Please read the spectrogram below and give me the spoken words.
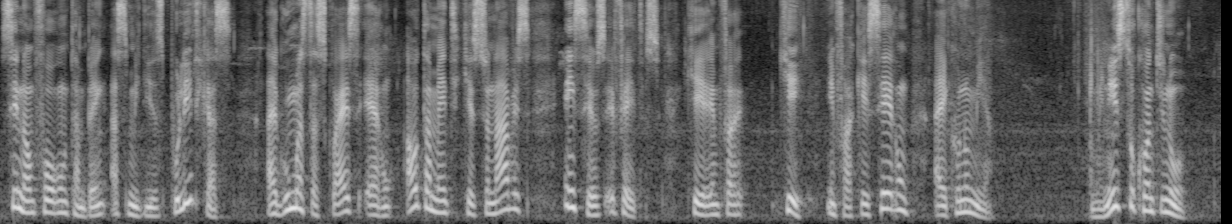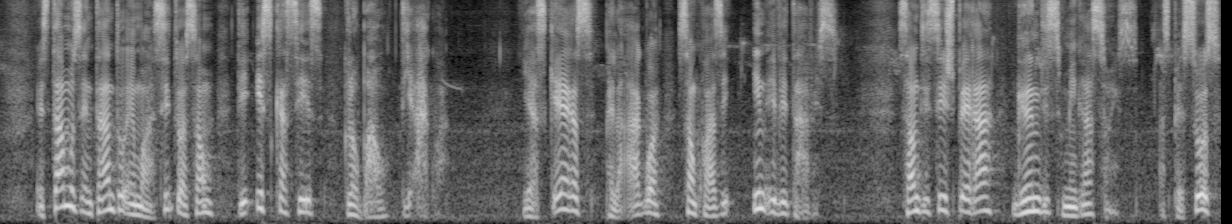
se não foram também as medidas políticas, algumas das quais eram altamente questionáveis em seus efeitos, que, que enfraqueceram a economia. O ministro continuou: Estamos entrando em uma situação de escassez global de água. E as guerras pela água são quase inevitáveis são de se esperar grandes migrações. As pessoas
